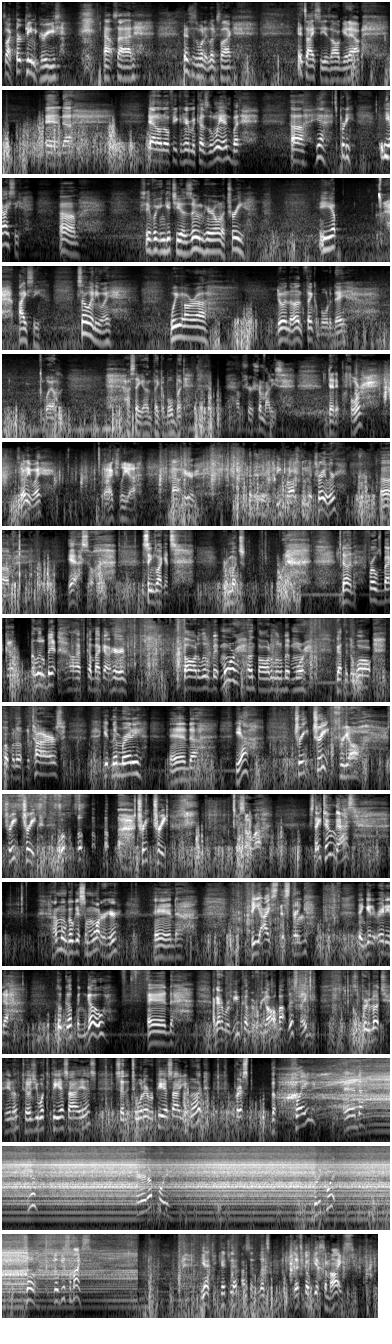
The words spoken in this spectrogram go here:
It's like 13 degrees outside. This is what it looks like. It's icy as all get out. And uh, yeah, I don't know if you can hear me because of the wind, but uh, yeah, it's pretty, pretty icy. Um, see if we can get you a zoom here on a tree. Yep, icy. So anyway, we are uh, doing the unthinkable today. Well, I say unthinkable, but I'm sure somebody's did it before. So anyway, actually uh, out here defrosting the trailer. Um, yeah, so seems like it's pretty much done froze back up a little bit. I'll have to come back out here and thaw it a little bit more, unthaw it a little bit more. Got the DeWalt pumping up the tires, getting them ready, and uh, yeah, treat, treat for y'all. Treat, treat. Oh, oh, oh, treat, treat. So, uh, stay tuned, guys. I'm gonna go get some water here and uh, de-ice this thing and get it ready to hook up and go. And I got a review coming for y'all about this thing. It's pretty much, you know, tells you what the PSI is. Set it to whatever PSI you want. Press the play and uh, yeah, air it up for you. Pretty quick. So, go get some ice. Yeah, did you catch that? I said, let's let's go get some ice.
